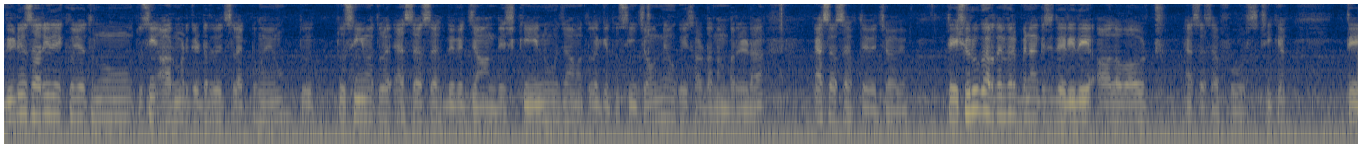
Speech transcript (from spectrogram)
ਵੀਡੀਓ ਸਾਰੀ ਦੇਖੋ ਜੇ ਤੁਹਾਨੂੰ ਤੁਸੀਂ ਆਰਮਡ ਕੈਡਰ ਦੇ ਵਿੱਚ ਸਿਲੈਕਟ ਹੋਏ ਹੋ, ਤੇ ਤੁਸੀਂ ਮਤਲਬ SSF ਦੇ ਵਿੱਚ ਜਾਣ ਦੇ ਸ਼ੌਕੀਨ ਹੋ ਜਾਂ ਮਤਲਬ ਕਿ ਤੁਸੀਂ ਚਾਹੁੰਦੇ ਹੋ ਕਿ ਸਾਡਾ ਨੰਬਰ ਜਿਹੜਾ SSF ਦੇ ਵਿੱਚ ਆਵੇ। ਤੇ ਸ਼ੁਰੂ ਕਰਦੇ ਹਾਂ ਫਿਰ ਬਿਨਾਂ ਕਿਸੇ ਦੇਰੀ ਦੇ ਆਲ ਅਬਾਊਟ SSF ਫੋਰਸ ਠੀਕ ਹੈ? ਤੇ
